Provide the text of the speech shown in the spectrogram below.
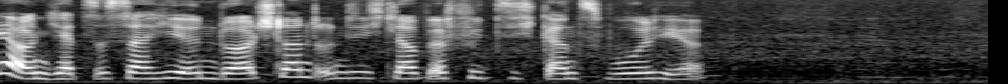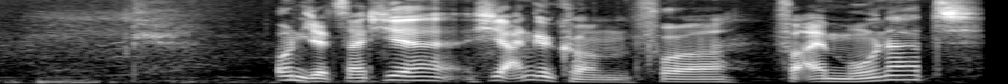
ja, und jetzt ist er hier in Deutschland und ich glaube, er fühlt sich ganz wohl hier. Und jetzt seid ihr hier angekommen, vor, vor einem Monat.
